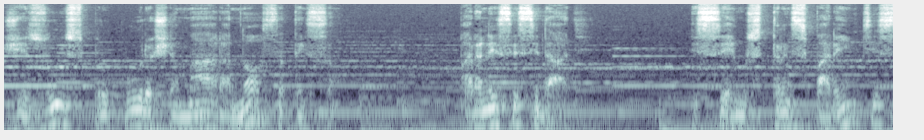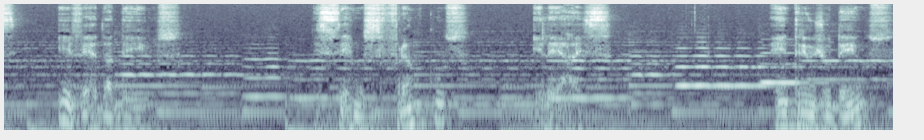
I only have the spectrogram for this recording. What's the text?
Jesus procura chamar a nossa atenção para a necessidade de sermos transparentes e verdadeiros, de sermos francos e leais. Entre os judeus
